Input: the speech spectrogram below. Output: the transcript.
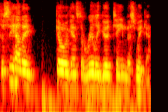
to see how they go against a really good team this weekend.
